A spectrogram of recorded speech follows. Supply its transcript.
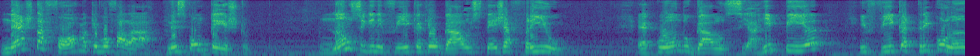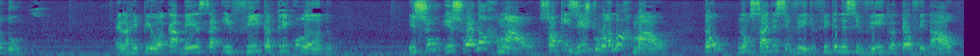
nesta forma que eu vou falar, nesse contexto, não significa que o galo esteja frio. É quando o galo se arrepia e fica triculando. Ele arrepiou a cabeça e fica triculando. Isso, isso é normal, só que existe o anormal. Então não sai desse vídeo, fica nesse vídeo até o final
